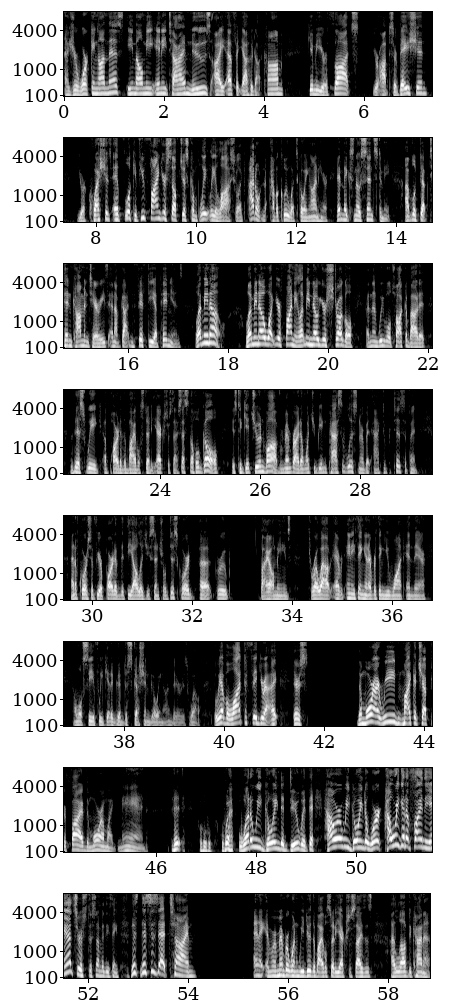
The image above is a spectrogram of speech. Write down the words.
as you're working on this, email me anytime, newsif at yahoo.com. Give me your thoughts, your observation, your questions. If look, if you find yourself just completely lost, you're like, I don't have a clue what's going on here. It makes no sense to me. I've looked up 10 commentaries and I've gotten 50 opinions. Let me know. Let me know what you're finding. Let me know your struggle, and then we will talk about it this week, a part of the Bible study exercise. That's the whole goal is to get you involved. Remember, I don't want you being passive listener, but active participant. And of course, if you're a part of the Theology Central Discord uh, group, by all means, throw out anything and everything you want in there, and we'll see if we get a good discussion going on there as well. But we have a lot to figure out. I, there's the more I read Micah chapter five, the more I'm like, man, what, what are we going to do with it? How are we going to work? How are we going to find the answers to some of these things? This this is that time. And I and remember when we do the Bible study exercises, I love to kind of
